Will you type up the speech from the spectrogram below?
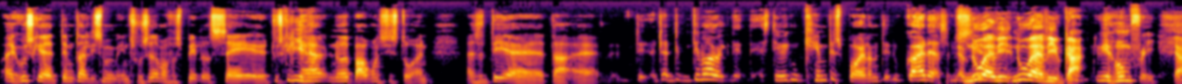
Og jeg husker, at dem, der ligesom introducerede mig for spillet, sagde, øh, du skal lige have noget af baggrundshistorien. Altså det er, der er, det, det, det, må, det, altså, det er jo ikke en kæmpe spoiler, men det, du gør det altså. Jamen, nu, er vi, nu er vi i gang. Vi er home free. Ja.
